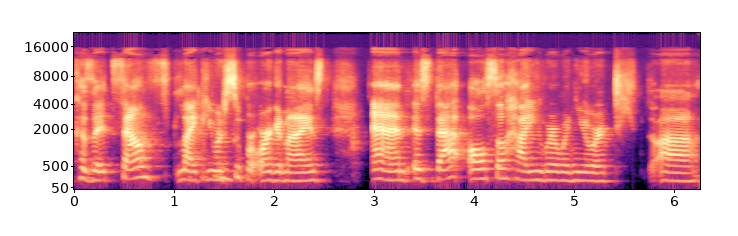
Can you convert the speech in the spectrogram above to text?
because it sounds like you were mm-hmm. super organized and is that also how you were when you were t- uh,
